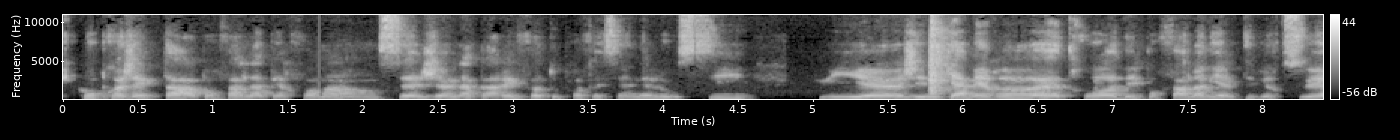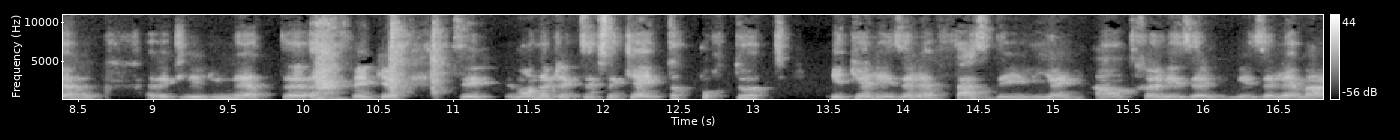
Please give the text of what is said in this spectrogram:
picoprojecteurs pour faire de la performance. J'ai un appareil photo professionnel aussi. Puis euh, j'ai une caméra 3D euh, pour faire de la réalité virtuelle avec les lunettes. fait que c'est mon objectif, c'est qu'il y ait tout pour tout et que les élèves fassent des liens entre les, les éléments,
